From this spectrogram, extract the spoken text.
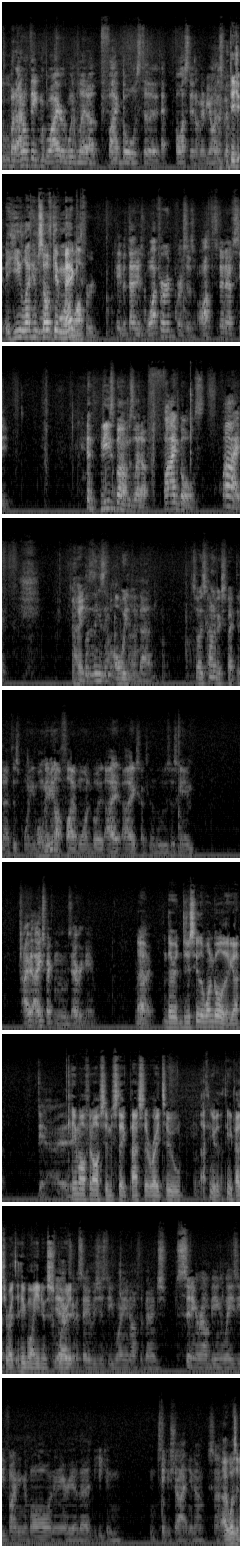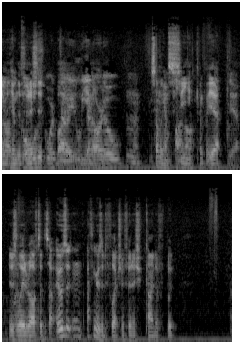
Mm. But I don't think Maguire would let up five goals to Austin. I'm going to be honest with you. Did you? He let himself get Or megged. Watford. Okay, but that is Watford versus Austin FC. And these bums let up five goals. Five. Hey, But the thing is, they've always been bad. So it's kind of expected at this point. Well, maybe not 5 1, but I, I expected them to lose this game. I, I expect them to lose every game. uh, But, there. Did you see the one goal that they got? yeah. it- Came off an Austin mistake, passed it right to. I think it was, I think he passed it right to Higuain, who squared Yeah, I squared was going to say it was just Higuain off the bench, sitting around being lazy, finding a ball in an area that he can take a shot, you know. So. I wasn't even Uh, him the to finish it. scored by No, no. Leonardo. Hmm. Something C. Camp- yeah, Yeah. just laid it off to the top. It was. A, I think it was a deflection finish, kind of, but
